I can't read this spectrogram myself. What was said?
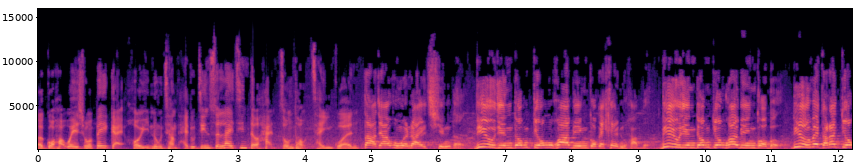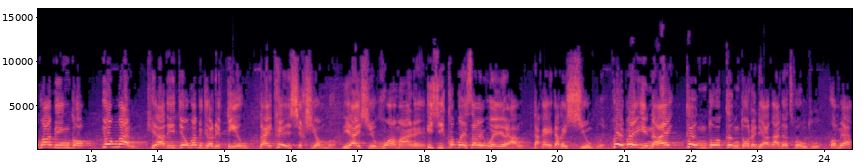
而国号为什么被改？后以怒呛台独精神赖清德和总统蔡英文。大家问问赖清德，你有认同中华民国的宪法无？你有认同中华民国无？你有要甲咱中华民国永远徛伫中华民国立场来替设想无？你爱想看卖咧？伊是国外啥物话的人？大家当去想过，会不会引？来更多更多的两岸的冲突，我们要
